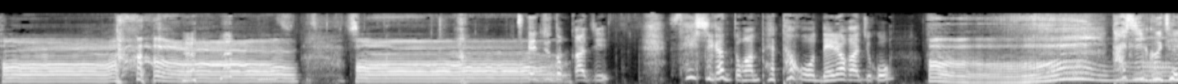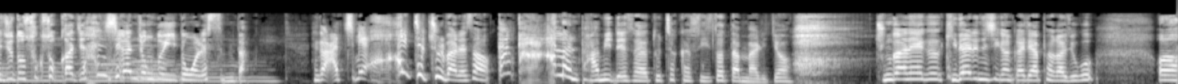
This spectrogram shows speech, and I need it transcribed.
제주도까지 3시간 동안 배 타고 내려가지고 다시 그 제주도 숙소까지 1시간 정도 이동을 했습니다. 그러니까 아침에 일찍 출발해서 깜깜한 밤이 돼서야 도착할 수 있었단 말이죠. 중간에 그 기다리는 시간까지 합해가지고 어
